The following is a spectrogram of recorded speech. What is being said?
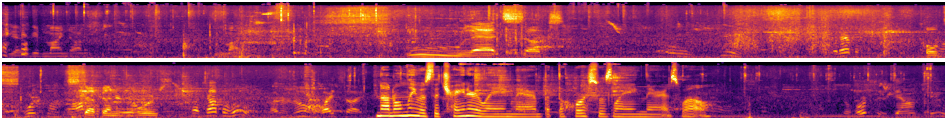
You got a good mind on it. Good mind. Ooh, that sucks. Oh, what happened? Cold stuck under the horse. On top of who? I don't know. White side. Not only was the trainer laying there, but the horse was laying there as well. The horse is down too.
